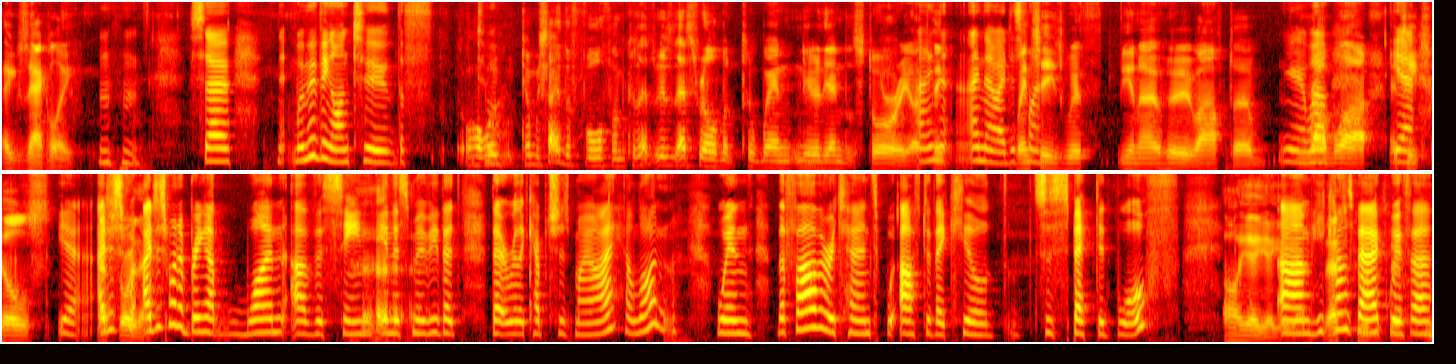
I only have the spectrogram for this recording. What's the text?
exactly. So we're moving on to the. F- Well, we, can we say the fourth one because that's, that's relevant to when near the end of the story. I, I, think know, I know. I just when want. she's with you know who after Yeah, blah well, blah, and yeah. she tells Yeah, I just story wa- then. I just want to bring up one other scene in this movie that that really captures my eye a lot. When the father returns after they killed suspected wolf, oh yeah yeah yeah. um, he That's comes back with a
